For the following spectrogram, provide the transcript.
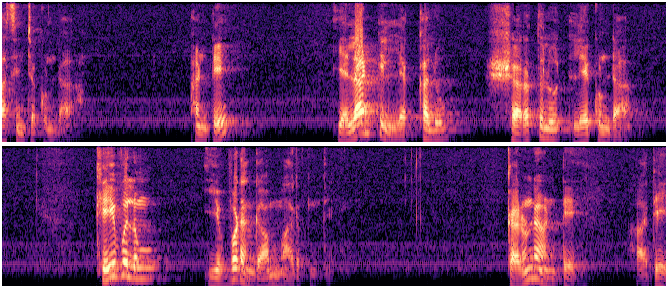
ఆశించకుండా అంటే ఎలాంటి లెక్కలు షరతులు లేకుండా కేవలం ఇవ్వడంగా మారుతుంది. కరుణ అంటే అదే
